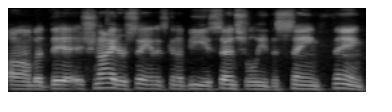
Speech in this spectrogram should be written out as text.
Um, but the, Schneider saying it's going to be essentially the same thing.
